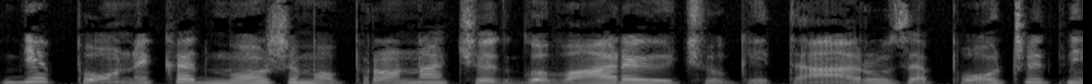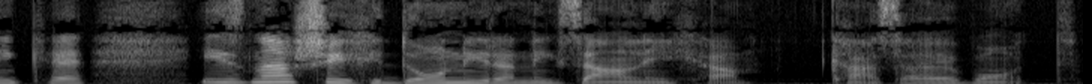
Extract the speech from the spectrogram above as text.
gdje ponekad možemo pronaći odgovarajući gitaru za početnike iz naših doniranih zaliha, kazao je Mott.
